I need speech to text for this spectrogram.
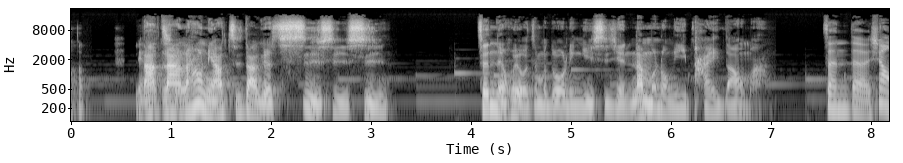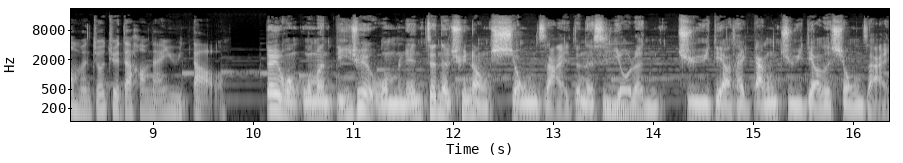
然然然后你要知道一个事实是，真的会有这么多灵异事件那么容易拍到吗？真的，像我们就觉得好难遇到哦。对我，我们的确，我们连真的去那种凶宅，真的是有人居掉，才刚居掉的凶宅，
